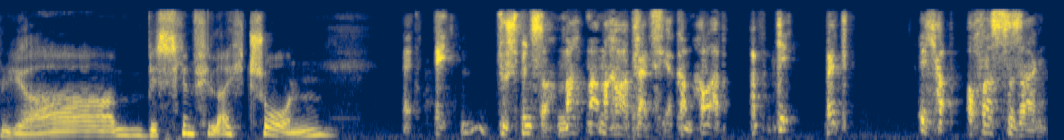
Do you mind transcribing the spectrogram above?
Ja, ein bisschen vielleicht schon. Ey, ey, du spinnst doch. Mach, mach, mach mal Platz hier. Komm, hau ab. Geh weg. Ich hab auch was zu sagen.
